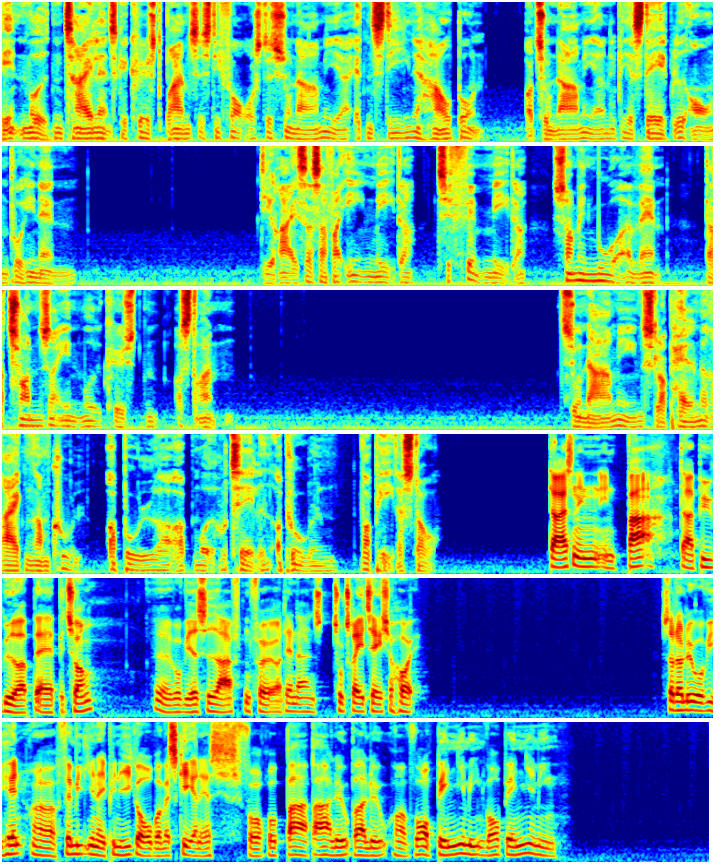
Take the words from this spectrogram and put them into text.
Ind mod den thailandske kyst bremses de forreste tsunamier af den stigende havbund, og tsunamierne bliver stablet oven på hinanden. De rejser sig fra 1 meter til 5 meter som en mur af vand, der tonser ind mod kysten og stranden. Tsunamien slår palmerækken om kul og buller op mod hotellet og poolen, hvor Peter står. Der er sådan en, en bar, der er bygget op af beton, øh, hvor vi har siddet aften før, og den er en to-tre etager høj. Så der løber vi hen, og familien er i panik over, hvad sker der? Jeg får bare, bare løb, bare løb, og hvor Benjamin, hvor Benjamin?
